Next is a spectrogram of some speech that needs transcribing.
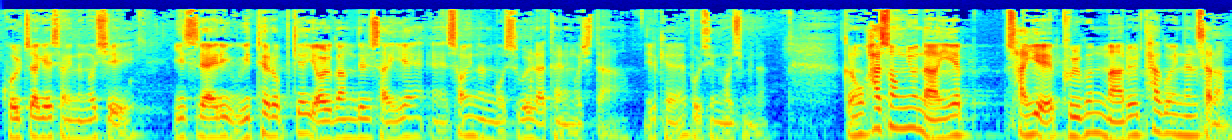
골짜기에 서 있는 것이 이스라엘이 위태롭게 열강들 사이에 서 있는 모습을 나타내는 것이다. 이렇게 볼 수 있는 것입니다. 그럼 화석류 나이에 사이에 붉은 말을 타고 있는 사람,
